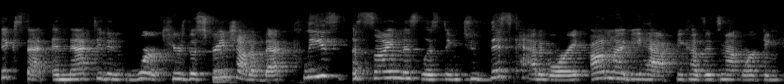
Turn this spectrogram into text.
fix that and that didn't work. Here's the screenshot of that. Please assign this listing to this category on my behalf because it's not working.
